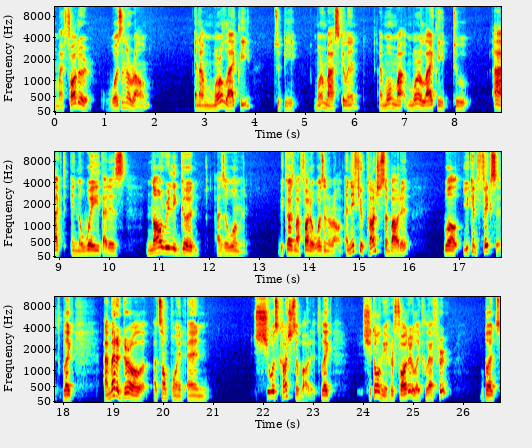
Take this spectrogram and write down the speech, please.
my father wasn't around and I'm more likely to be more masculine. I'm more more likely to act in a way that is not really good as a woman because my father wasn't around. And if you're conscious about it, well, you can fix it. Like I met a girl at some point and she was conscious about it. Like she told me her father like left her, but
